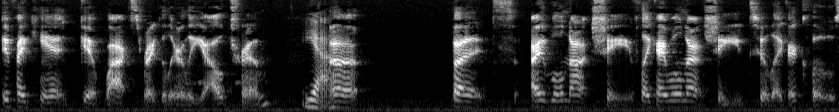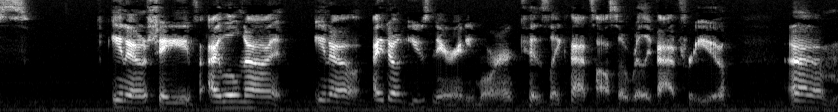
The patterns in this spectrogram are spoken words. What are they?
if I can't get waxed regularly, I'll trim. Yeah. Uh, but I will not shave. Like I will not shave to like a close, you know, shave. I will not, you know, I don't use Nair anymore because like that's also really bad for you. Um,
